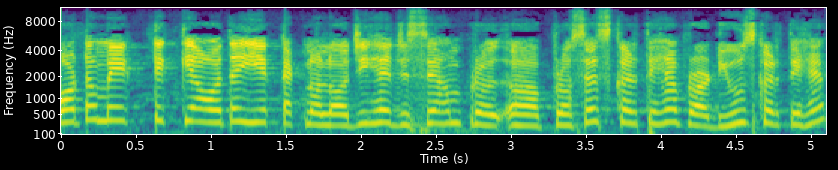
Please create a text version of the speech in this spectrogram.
ऑटोमेटिक क्या होता है? ये एक टेक्नोलॉजी है जिससे हम प्रोसेस करते हैं प्रोड्यूस करते हैं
